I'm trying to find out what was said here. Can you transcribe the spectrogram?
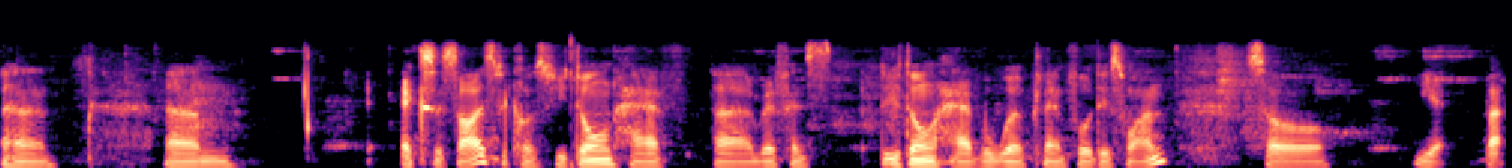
um, um, exercise because you don't have uh, reference you don't have a work plan for this one so yeah but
